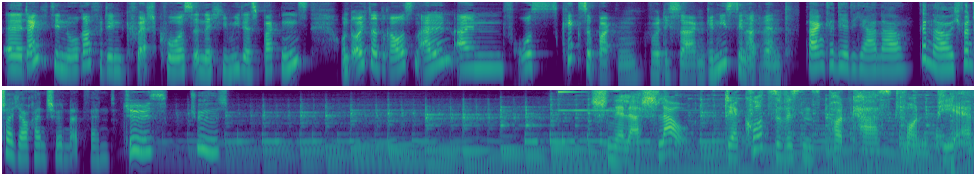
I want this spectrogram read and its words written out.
äh, danke ich dir, Nora, für den Crashkurs in der Chemie des Backens und euch da draußen allen ein frohes Keksebacken backen, würde ich sagen. Genießt den Advent. Danke dir, Diana. Genau, ich wünsche euch auch einen schönen Advent. Tschüss. Tschüss. Schneller Schlau, der kurze Wissenspodcast von PM.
